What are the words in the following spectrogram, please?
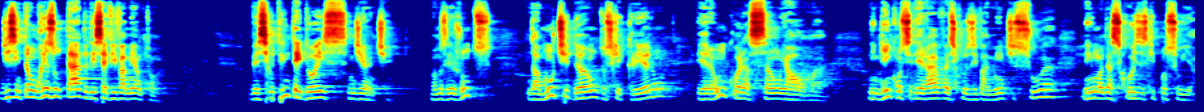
Diz então o resultado desse avivamento. Versículo 32 em diante. Vamos ler juntos? Da multidão dos que creram, era um coração e alma Ninguém considerava exclusivamente sua nenhuma das coisas que possuía.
